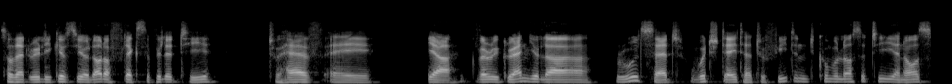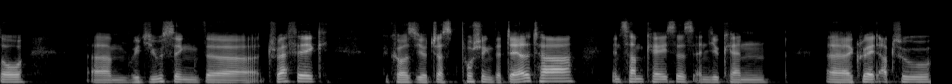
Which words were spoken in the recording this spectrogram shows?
So that really gives you a lot of flexibility to have a yeah very granular rule set which data to feed into Cumulocity and also um, reducing the traffic because you're just pushing the delta in some cases and you can uh, create up to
